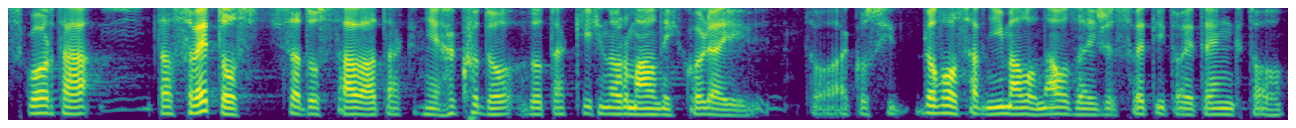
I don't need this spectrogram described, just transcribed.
Skôr tá, tá svetosť sa dostáva tak nejako do, do takých normálnych koľají. To ako si dlho sa vnímalo naozaj, že svetý to je ten, kto,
